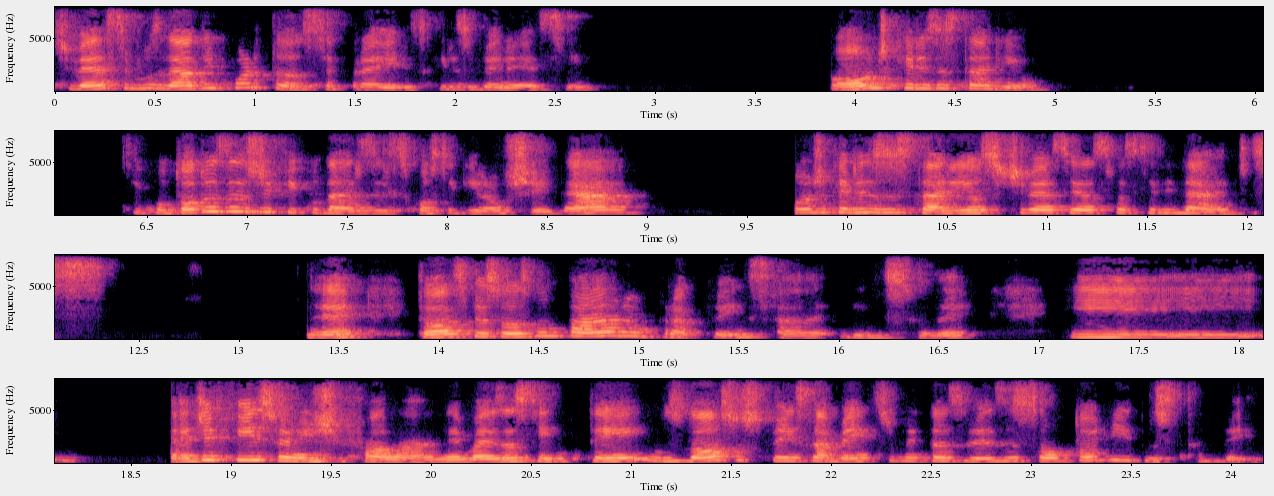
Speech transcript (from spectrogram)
tivéssemos dado importância para eles, que eles merecem. onde que eles estariam? Se com todas as dificuldades eles conseguiram chegar, onde que eles estariam se tivessem as facilidades? Né? Então as pessoas não param para pensar nisso, né? E, é difícil a gente falar, né? Mas assim, tem os nossos pensamentos muitas vezes são tolhidos também.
